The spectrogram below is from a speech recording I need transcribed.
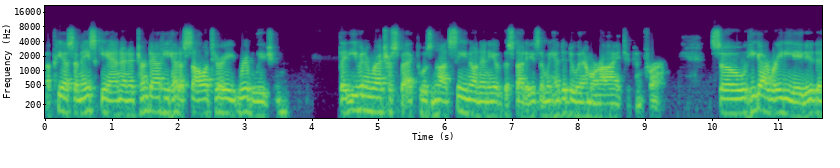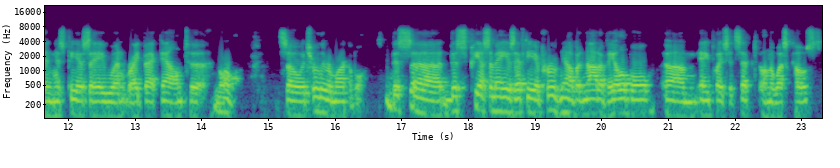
a PSMA scan, and it turned out he had a solitary rib lesion that even in retrospect was not seen on any of the studies, and we had to do an MRI to confirm. So he got radiated, and his PSA went right back down to normal. So it's really remarkable. This uh, this PSMA is FDA approved now, but not available um, anyplace except on the West Coast.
